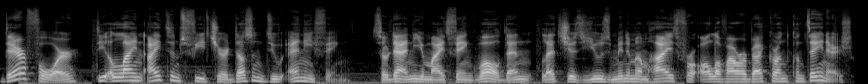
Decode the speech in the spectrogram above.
Therefore, the align items feature doesn't do anything. So then you might think, well, then let's just use minimum height for all of our background containers.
